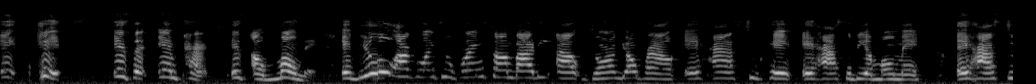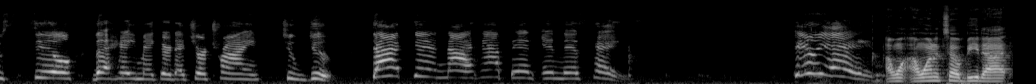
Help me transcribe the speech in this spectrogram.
it hits. It's an impact. It's a moment. If you are going to bring somebody out during your round, it has to hit. It has to be a moment. It has to seal the haymaker that you're trying to do. That did not happen in this case. Period. I want I want to tell B Dot,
